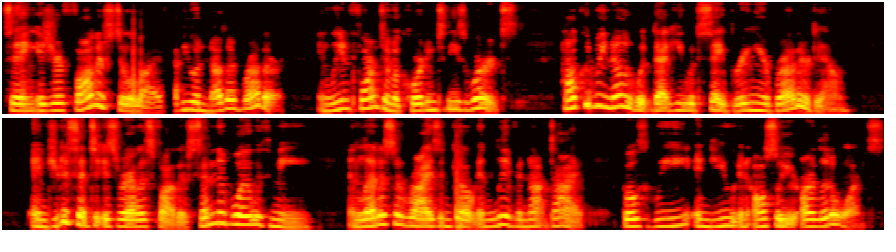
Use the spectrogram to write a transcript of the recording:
saying, Is your father still alive? Have you another brother? And we informed him according to these words. How could we know that he would say, Bring your brother down? And Judah said to Israel his father, Send the boy with me, and let us arise and go and live and not die, both we and you and also our little ones.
